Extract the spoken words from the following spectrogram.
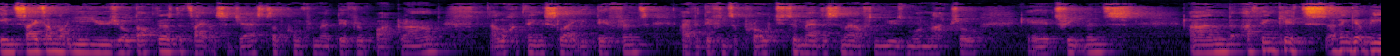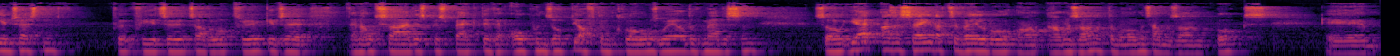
insight. I'm not your usual doctor, as the title suggests. I've come from a different background. I look at things slightly different. I have a different approach to medicine. I often use more natural uh, treatments. And I think it's, I think it'd be interesting for, for you to, to have a look through. It gives a, an outsider's perspective. It opens up the often closed world of medicine. So yeah, as I say, that's available on Amazon at the moment, Amazon Books. Um,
